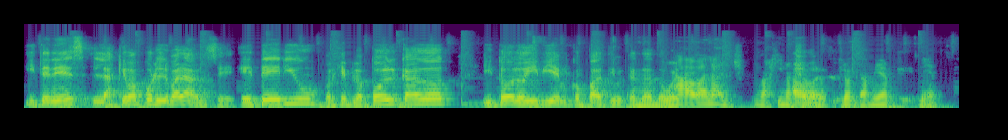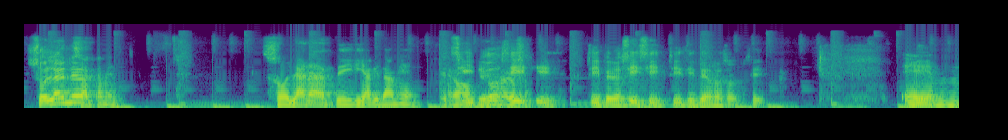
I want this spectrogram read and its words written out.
y tenés las que van por el balance, Ethereum, por ejemplo, Polkadot y todos los IBM compatibles que andan dando vueltas. Avalanche, imagino yo, creo que también. Bien. Solana. Exactamente. Solana te diría que también, pero. Sí, sí, sí, sí, pero sí, sí, sí, tienes razón, sí. Em,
